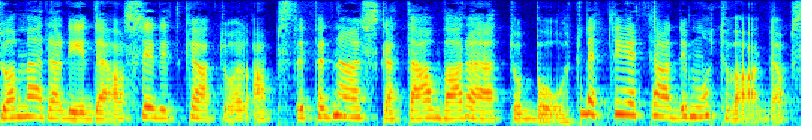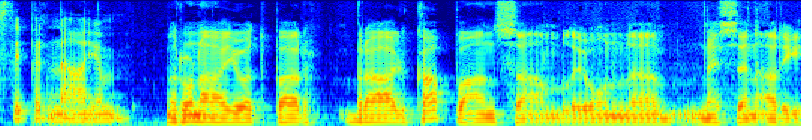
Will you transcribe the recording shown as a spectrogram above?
tomēr arī dēls ir to apstiprinājis, ka tā varētu būt. Bet tie ir tādi mutvārdu apstiprinājumi. Runājot par brāļu kapu ansambli, un uh, nesen arī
